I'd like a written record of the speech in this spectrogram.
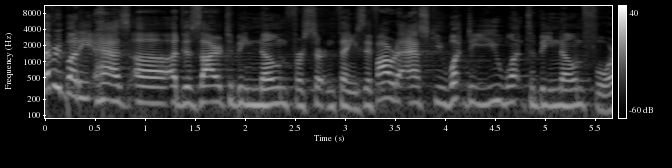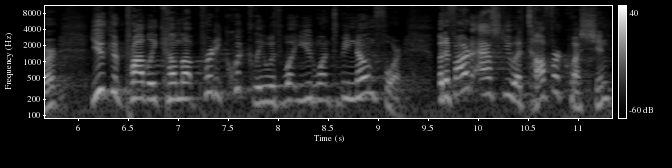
Everybody has a, a, desire to be known for certain things. If I were to ask you, what do you want to be known for? You could probably come up pretty quickly with what you'd want to be known for. But if I were to ask you a tougher question,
